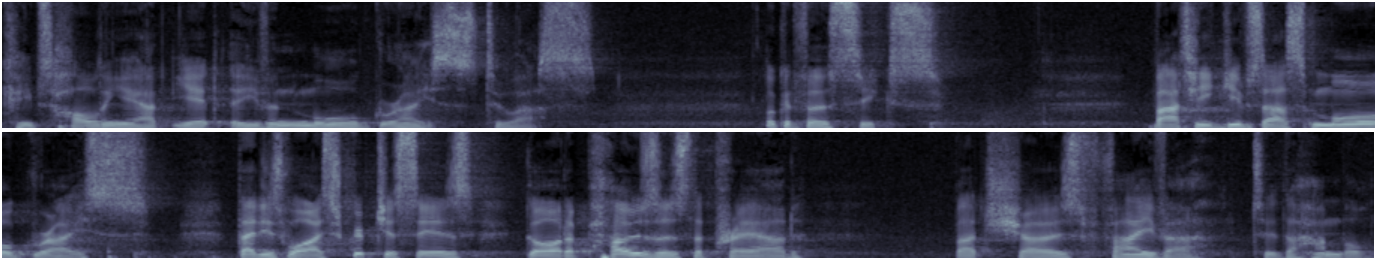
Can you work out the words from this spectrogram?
keeps holding out yet even more grace to us. Look at verse 6. But he gives us more grace. That is why Scripture says God opposes the proud, but shows favour to the humble.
